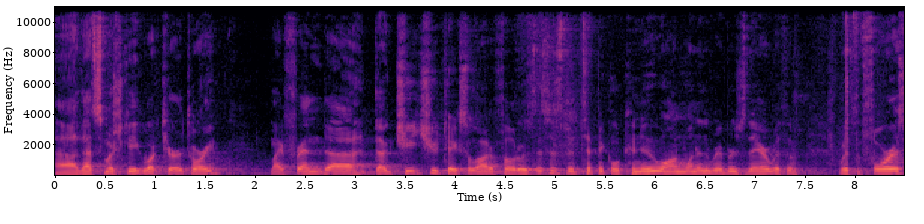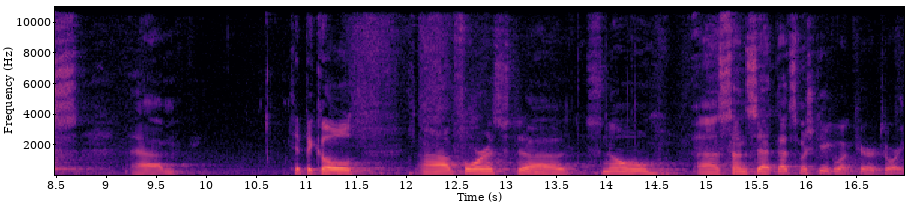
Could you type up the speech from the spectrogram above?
Uh, That's Mushkegowuk territory. My friend uh, Doug Chichu takes a lot of photos. This is the typical canoe on one of the rivers there with the, with the forests. Um, Typical uh, forest, uh, snow, uh, sunset, that's Mushkegowuk territory.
